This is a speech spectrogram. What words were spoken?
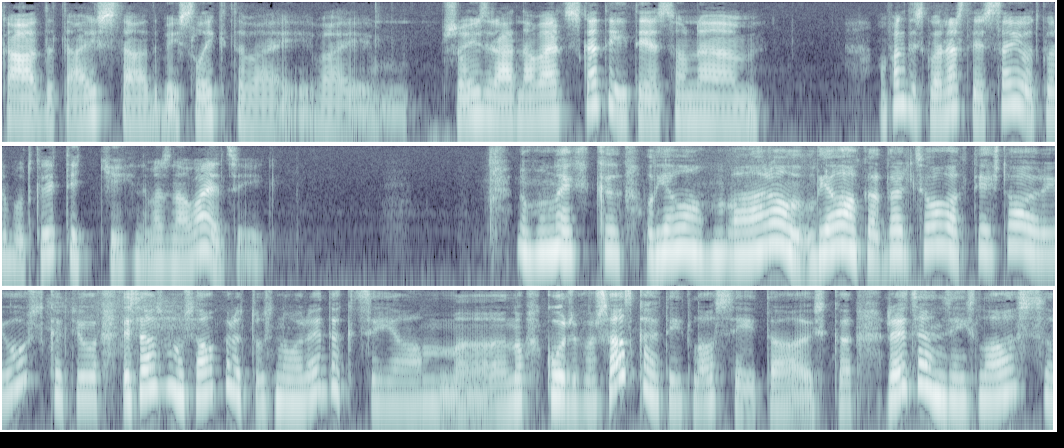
kāda tā izstāde bija slikta, vai, vai šo izrādi nav vērts skatīties. Un, um, un faktiski var rasties sajūta, ka varbūt kritiķi nemaz nav vajadzīgi. Nu, man liekas, ka lielā mērā lielākā daļa cilvēku tieši tā arī uzskata. Es esmu sapratusi no redakcijām, nu, kuri var saskaitīt lasītājus, ka recenzijas lasa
